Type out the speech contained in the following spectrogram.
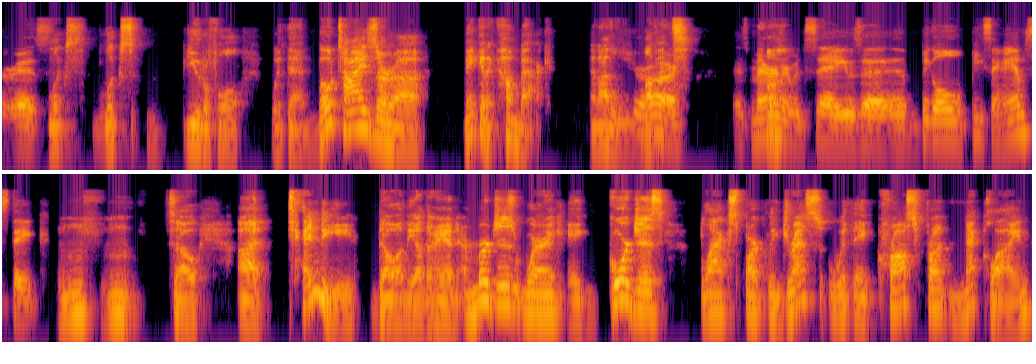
There is. looks looks beautiful with that. Bow ties are uh making a comeback, and I Sure love are. it. As Mariner Oh. would say, it was a, a big old piece of ham steak. Mhm. So, uh, Tendi, though, on the other hand, emerges wearing a gorgeous black sparkly dress with a cross front neckline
